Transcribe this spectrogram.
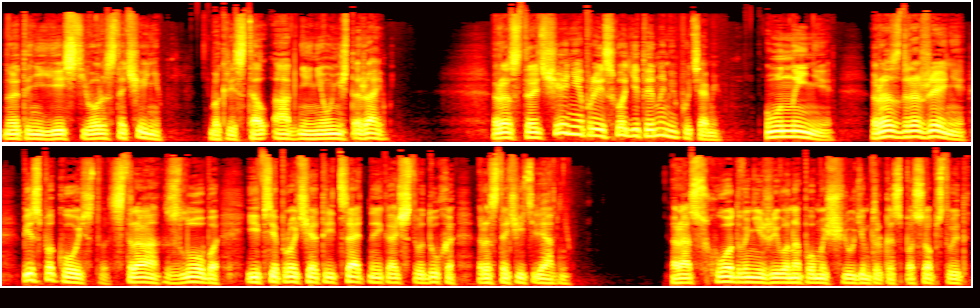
но это не есть его расточение, ибо кристалл огни не уничтожаем. Расточение происходит иными путями. Уныние, раздражение, беспокойство, страх, злоба и все прочие отрицательные качества духа расточители огня. Расходование же его на помощь людям только способствует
